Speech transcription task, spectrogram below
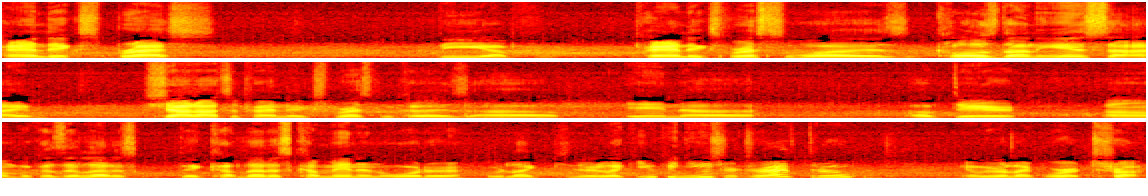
Panda Express. The uh, Panda Express was closed on the inside. Shout out to Panda Express because uh, in uh, up there um, because they let us they let us come in and order. We're like they're like you can use your drive-through, and we were like we're a truck,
